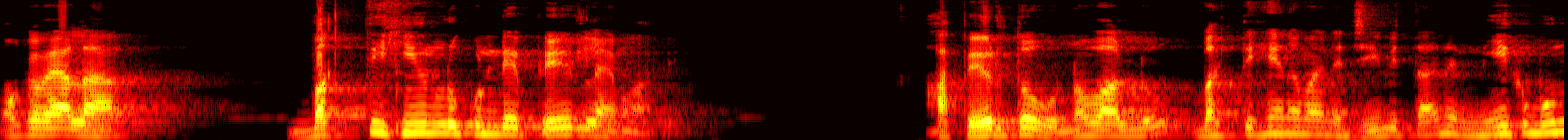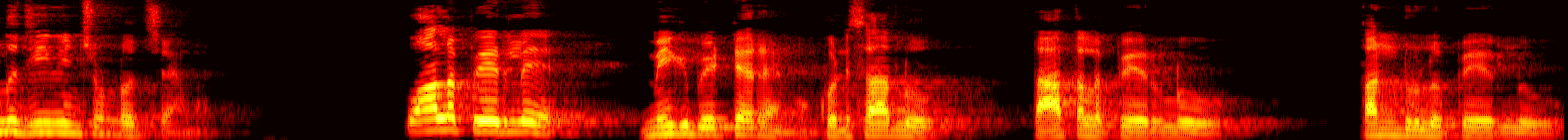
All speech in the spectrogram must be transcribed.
ఒకవేళ భక్తిహీనులకు ఉండే పేర్లేమో అవి. ఆ పేరుతో ఉన్నవాళ్ళు భక్తిహీనమైన జీవితాన్ని నీకు ముందు జీవించి ఉండొచ్చాము. వాళ్ళ పేర్లే మీకు పెట్టారేమో. కొన్నిసార్లు తాతల పేర్లు తండ్రుల పేర్లు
